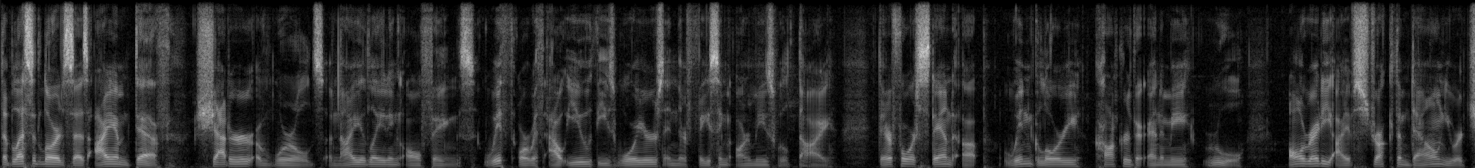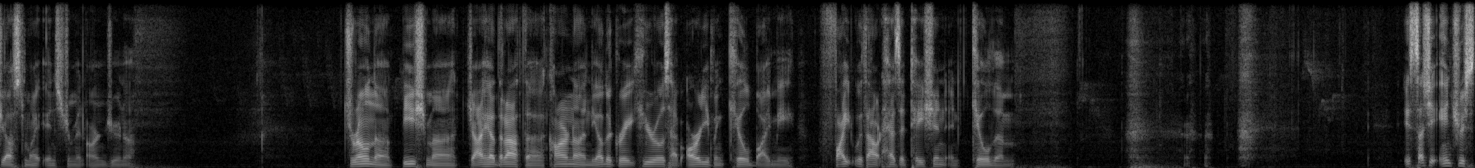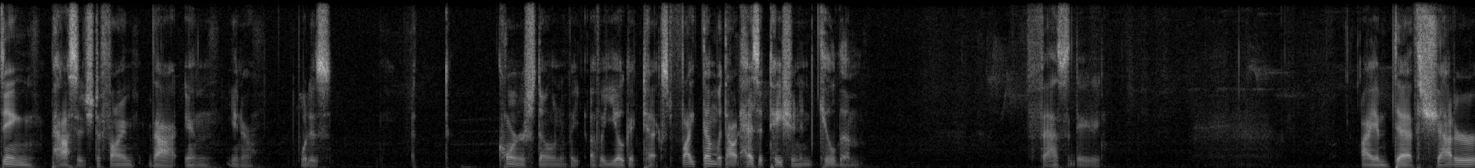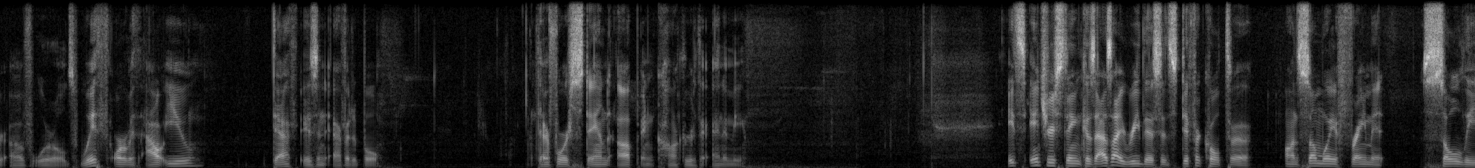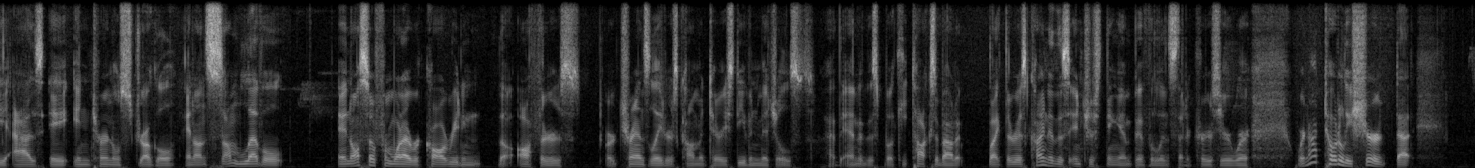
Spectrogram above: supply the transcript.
The blessed Lord says, I am death, shatterer of worlds, annihilating all things. With or without you, these warriors and their facing armies will die. Therefore, stand up, win glory, conquer the enemy, rule. Already I have struck them down. You are just my instrument, Arjuna. Drona, Bhishma, Jayadratha, Karna, and the other great heroes have already been killed by me fight without hesitation and kill them. it's such an interesting passage to find that in, you know, what is a cornerstone of a, of a yogic text. Fight them without hesitation and kill them. Fascinating. I am death, shatterer of worlds. With or without you, death is inevitable. Therefore, stand up and conquer the enemy. It's interesting because as I read this, it's difficult to, on some way, frame it solely as a internal struggle, and on some level, and also from what I recall reading the author's or translator's commentary, Stephen Mitchell's, at the end of this book. He talks about it like there is kind of this interesting ambivalence that occurs here where we're not totally sure that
